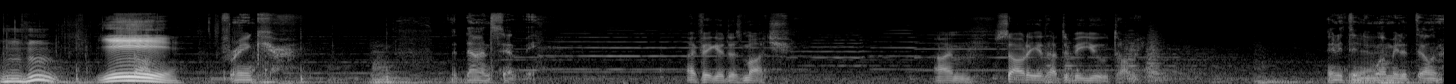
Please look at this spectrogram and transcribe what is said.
Mm-hmm. Yeah. Frank, the sent me. I figured as much. I'm sorry it had to be you, Tommy. Anything you want me to tell him?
